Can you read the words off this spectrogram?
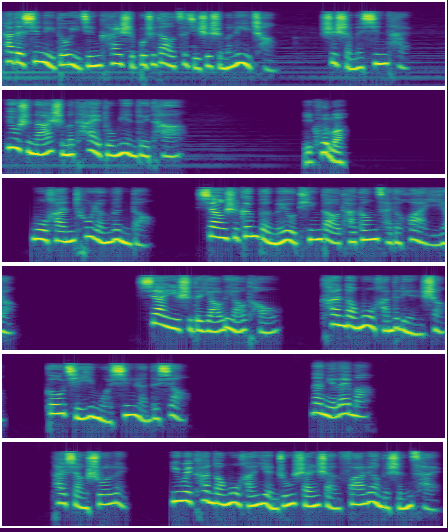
他的心里都已经开始不知道自己是什么立场，是什么心态，又是拿什么态度面对他。你困吗？慕寒突然问道，像是根本没有听到他刚才的话一样，下意识的摇了摇头，看到慕寒的脸上勾起一抹欣然的笑。那你累吗？他想说累，因为看到慕寒眼中闪闪发亮的神采，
